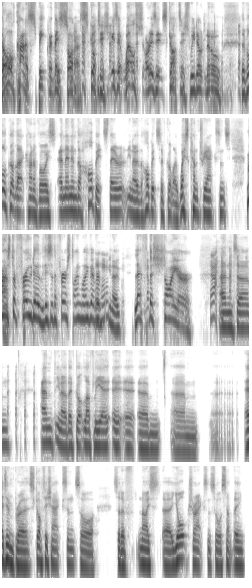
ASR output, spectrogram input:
They all kind of speak with this sort of Scottish. is it Welsh or is it Scottish? We don't know. They've all got that kind of voice. And then in the Hobbits, they're you know the Hobbits have got like West Country accents. Master Frodo, this is the first time I've ever Mhm. you know left Yep. the Shire and um and you know they've got lovely uh, uh, uh, um um uh, edinburgh scottish accents or sort of nice uh, yorkshire accents or something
